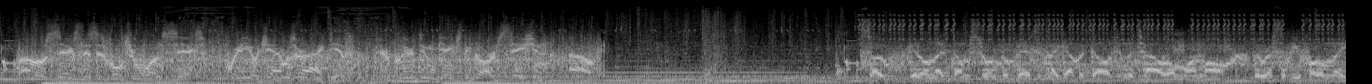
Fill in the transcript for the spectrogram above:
Bravo 6, this is Vulture 1-6. Radio jammers are active. They're cleared to get on that dumpster and prepare to take out the guards in the tower on my mark. The rest of you follow me.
